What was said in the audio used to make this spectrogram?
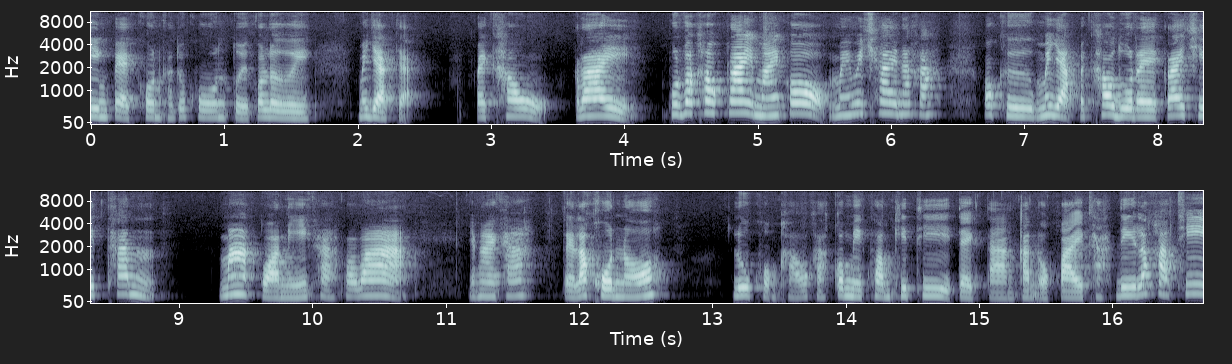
ริงๆแปดคนค่ะทุกคนตุ๋ยก็เลย ไม่อยากจะไปเข้าใกล้ พูดว่าเข้าใกล้ไหมก็ไม่ไม่ใช่นะคะ ก็คือไม่อยากไปเข้าดูแลใกล้ชิดท่านมากกว่านี้ค่ะ เพราะว่ายังไงคะแต่ละคนเนาะลูกของเขาค่ะ ก็มีความคิดที่แตกต่างกันออกไปค่ะ ดีแล้วค่ะที่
